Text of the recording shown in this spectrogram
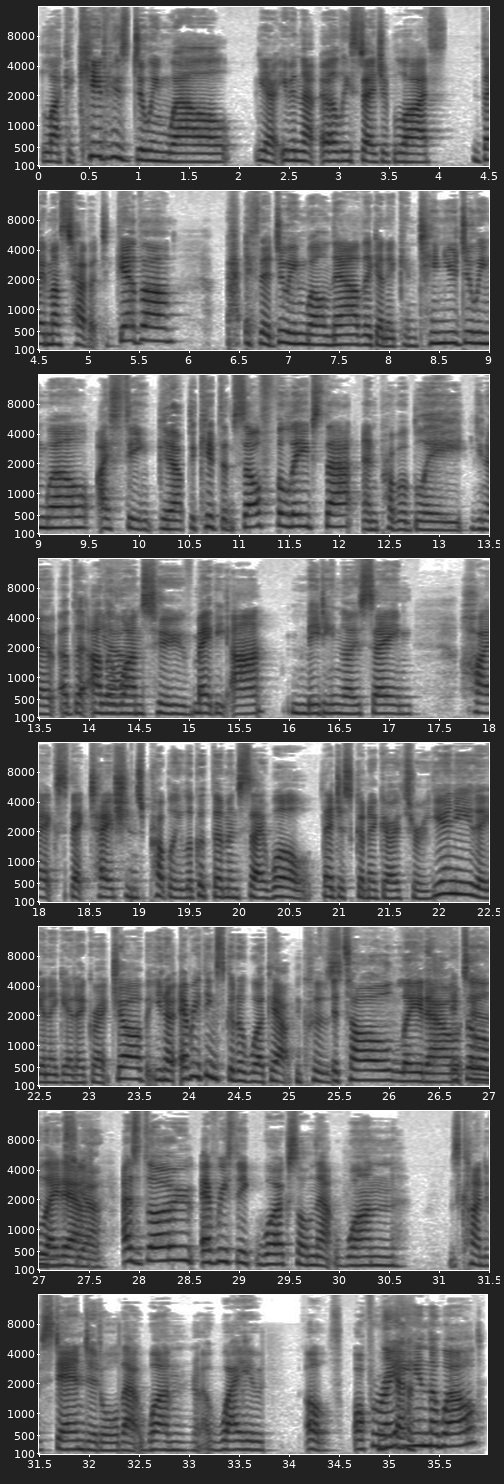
like a kid who's doing well, you know, even that early stage of life, they must have it together if they're doing well now, they're going to continue doing well. I think the kid themselves believes that, and probably, you know, the other yeah. ones who maybe aren't meeting those same high expectations probably look at them and say, well, they're just going to go through uni, they're going to get a great job. You know, everything's going to work out because it's all laid out. It's all and, laid out. Yeah. As though everything works on that one kind of standard or that one way of operating yeah. in the world.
